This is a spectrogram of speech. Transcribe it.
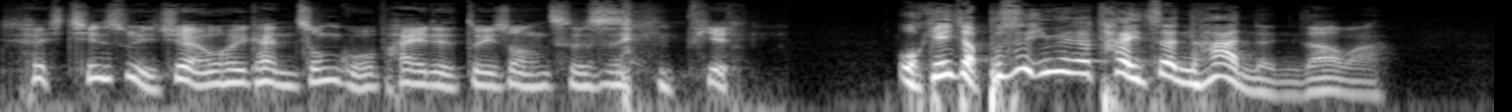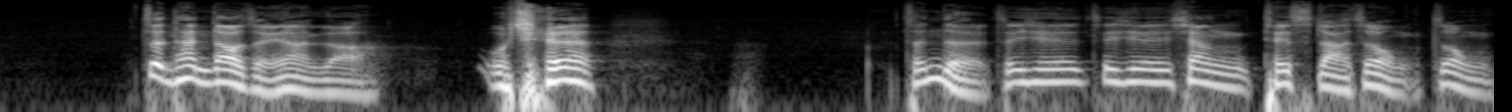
千叔，你居然会看中国拍的对撞测试影片？我跟你讲，不是因为它太震撼了，你知道吗？震撼到怎样？你知道？我觉得。真的，这些这些像 Tesla 这种这种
